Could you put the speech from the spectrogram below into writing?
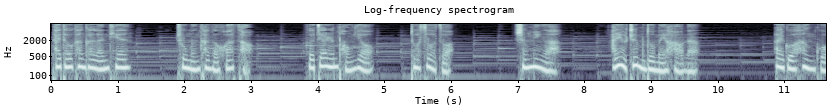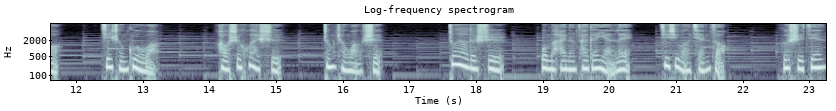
抬头看看蓝天，出门看看花草，和家人朋友多坐坐。生命啊，还有这么多美好呢。爱过恨过，皆成过往；好事坏事，终成往事。重要的是，我们还能擦干眼泪，继续往前走，和时间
